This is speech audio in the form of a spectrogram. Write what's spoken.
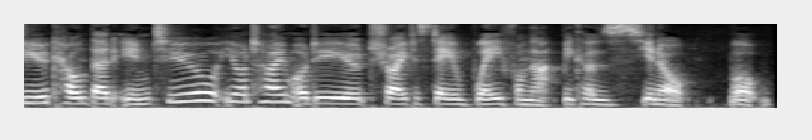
Do you count that into your time or do you try to stay away from that because, you know, well,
